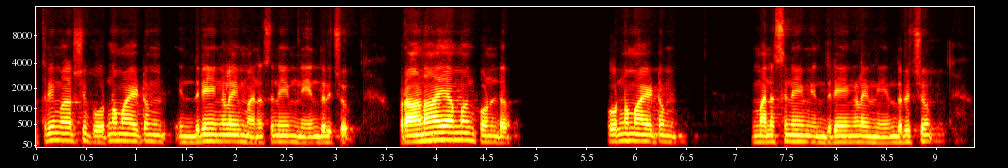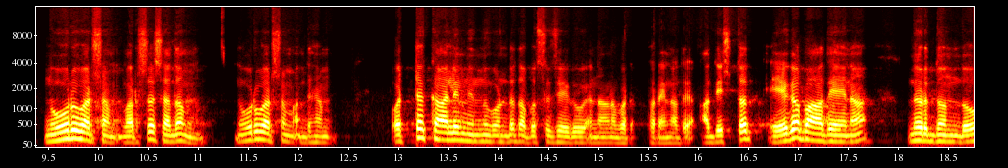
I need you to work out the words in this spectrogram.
അത്രി മഹർഷി പൂർണമായിട്ടും ഇന്ദ്രിയങ്ങളെയും മനസ്സിനെയും നിയന്ത്രിച്ചു. പ്രാണായാമം കൊണ്ട് പൂർണമായിട്ടും മനസ്സിനെയും ഇന്ദ്രിയങ്ങളെയും നിയന്ത്രിച്ചു. നൂറു വർഷം വർഷശതം നൂറു വർഷം അദ്ദേഹം ഒറ്റക്കാലിൽ നിന്നുകൊണ്ട് തപസ് ചെയ്തു എന്നാണ് പറയുന്നത്. അധിഷ്ഠത് ഏകപാതേന നിർദ്വന്ദ്വോ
